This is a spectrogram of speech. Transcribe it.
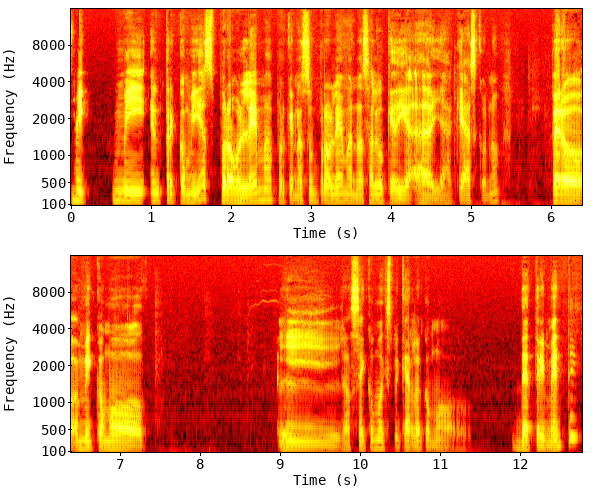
mi, mi- entre comillas, problema, porque no es un problema, no es algo que diga, ah, ya, qué asco, ¿no? Pero mi como, no sé cómo explicarlo, como detrimente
